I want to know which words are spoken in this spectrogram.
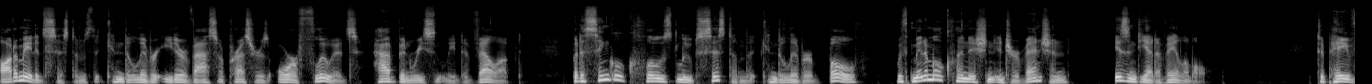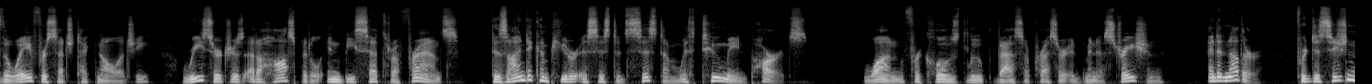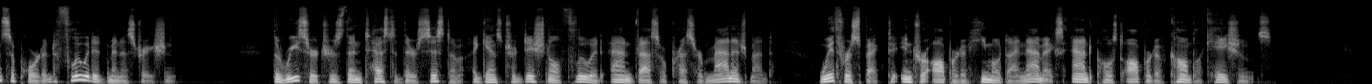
Automated systems that can deliver either vasopressors or fluids have been recently developed, but a single closed loop system that can deliver both with minimal clinician intervention isn't yet available. To pave the way for such technology, researchers at a hospital in Bicêtre, France, designed a computer assisted system with two main parts one for closed loop vasopressor administration, and another for decision supported fluid administration. The researchers then tested their system against traditional fluid and vasopressor management with respect to intraoperative hemodynamics and postoperative complications.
